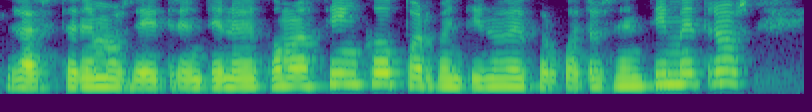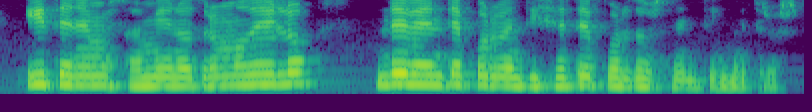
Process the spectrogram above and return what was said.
las tenemos de 39,5 por 29 por 4 centímetros y tenemos también otro modelo de 20 por 27 por 2 centímetros.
